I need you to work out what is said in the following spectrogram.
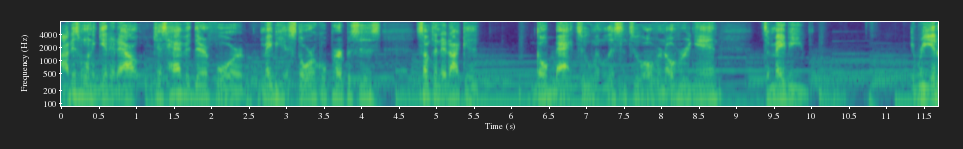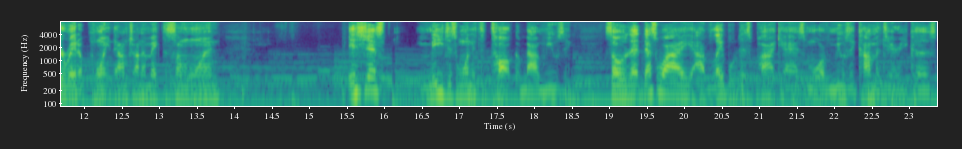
I just want to get it out, just have it there for maybe historical purposes, something that I could go back to and listen to over and over again to maybe reiterate a point that I'm trying to make to someone. It's just me just wanting to talk about music. So that that's why I've labeled this podcast more of music commentary because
